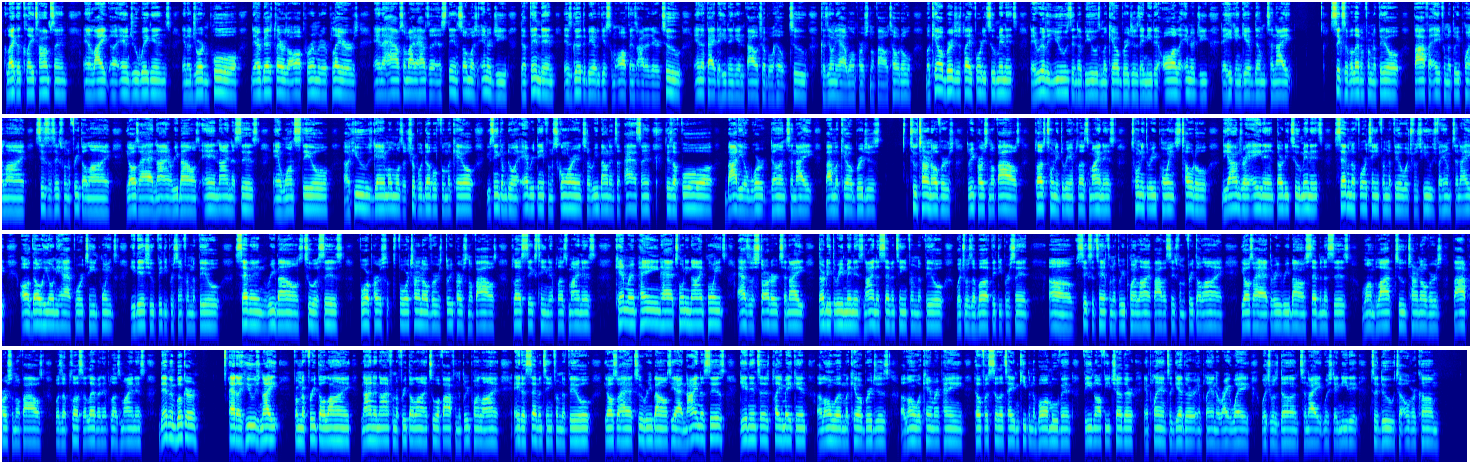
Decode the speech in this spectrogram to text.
like a Klay Thompson, and like uh, Andrew Wiggins and a Jordan Poole. Their best players are all perimeter players, and to have somebody that has to extend so much energy defending is good to be able to get some offense out of there too. And the fact that he didn't get in foul trouble helped too, because he only had one personal foul total. Mikal Bridges played 42 minutes. They really used and abused Mikal Bridges. They needed all the energy that he can give them tonight. Six of 11 from the field, five for eight from the three point line, six of six from the free throw line. He also had nine rebounds and nine assists and one steal. A huge game, almost a triple double for Mikal. You've seen them doing everything from scoring to rebounding to passing. There's a full body of work done tonight by Mikal Bridges. Two turnovers, three personal fouls, plus 23 and plus minus. 23 points total. DeAndre Ayton, 32 minutes, 7 of 14 from the field, which was huge for him tonight. Although he only had 14 points, he did shoot 50% from the field, 7 rebounds, 2 assists, 4 pers- 4 turnovers, 3 personal fouls, plus 16 and plus minus. Cameron Payne had 29 points as a starter tonight, 33 minutes, 9 of 17 from the field, which was above 50%. Um, six of ten from the three point line, five of six from the free throw line. He also had three rebounds, seven assists, one block, two turnovers, five personal fouls. Was a plus eleven and plus minus. Devin Booker had a huge night from the free throw line, 9 of 9 from the free throw line, 2 of 5 from the three point line, 8 of 17 from the field. He also had two rebounds. He had 9 assists, getting into his playmaking, along with Mikal Bridges, along with Cameron Payne, help facilitating, keeping the ball moving, feeding off each other, and playing together and playing the right way, which was done tonight, which they needed to do to overcome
